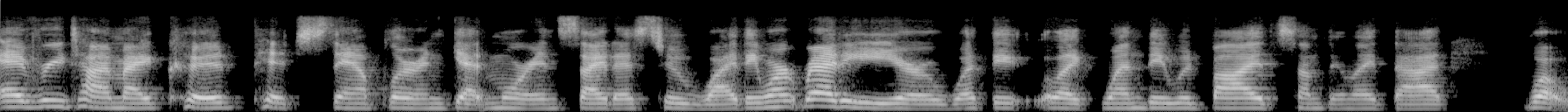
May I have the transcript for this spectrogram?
every time I could pitch Sampler and get more insight as to why they weren't ready or what they like when they would buy something like that, what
